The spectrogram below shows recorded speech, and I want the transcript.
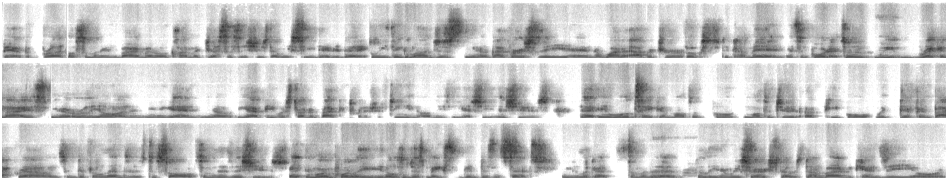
bear the brunt of some of the environmental and climate justice issues that we see day to day. When you think about just, you know, diversity and a wider aperture of folks to come in, it's important. So we recognize, you know, early on, and, and again, you know, EIP was started back in 2015 on these ESG issues, that it will take a multiple multitude of people with different backgrounds and different lenses to solve some of these issues. And, more importantly, it also just makes good business sense when you look at some of the, mm-hmm. the leading research that was done by McKinsey or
